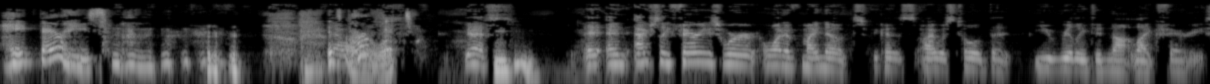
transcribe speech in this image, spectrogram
hate fairies. It's That works. perfect. yes. Mhm. And, and actually, fairies were one of my notes because I was told that you really did not like fairies.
